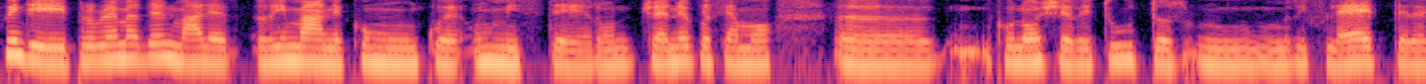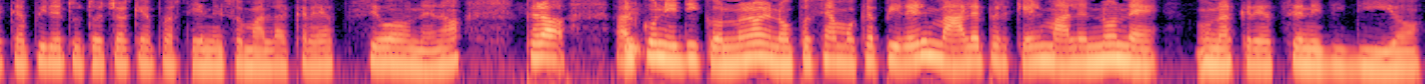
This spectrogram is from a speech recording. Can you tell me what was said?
Quindi il problema del male rimane comunque un mistero, cioè noi possiamo eh, conoscere tutto, mh, mm, riflettere, capire tutto ciò che appartiene insomma alla creazione, no? Però alcuni dicono noi non possiamo capire il male perché il male non è una creazione di Dio.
